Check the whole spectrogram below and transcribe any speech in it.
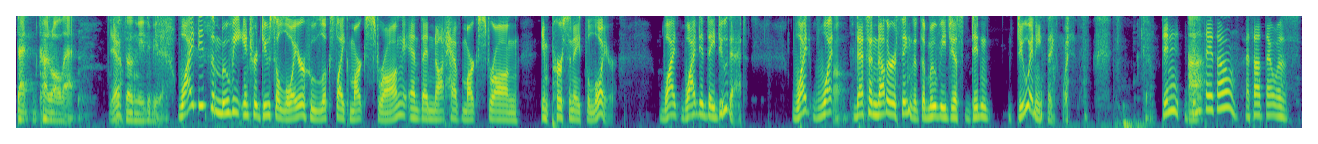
That cut all that. Yeah. Just doesn't need to be there. Why did the movie introduce a lawyer who looks like Mark Strong and then not have Mark Strong impersonate the lawyer? Why why did they do that? What what Well, that's another thing that the movie just didn't do anything with. Didn't didn't Uh, they though? I thought that was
